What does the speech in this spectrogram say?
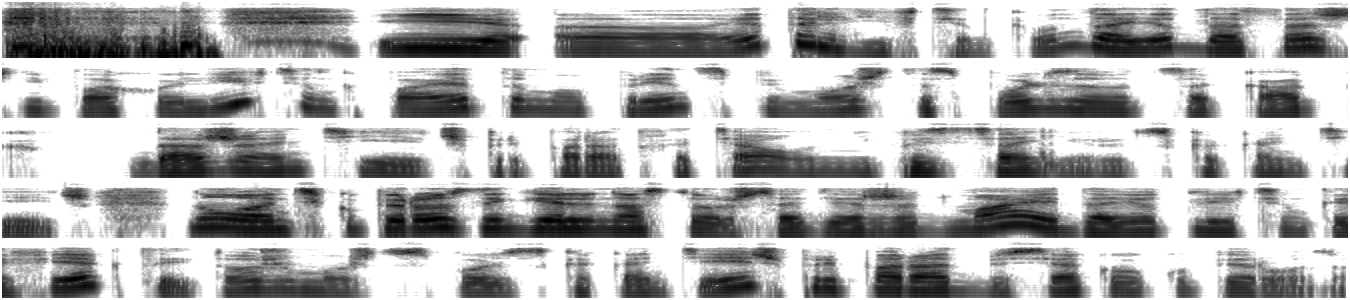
и э, это лифтинг. Он дает достаточно неплохой лифтинг, поэтому, в принципе, может использоваться как даже anti-age препарат, хотя он не позиционируется как anti-age. Ну, антикуперозный гель у нас тоже содержит МА и дает лифтинг-эффект, и тоже может использоваться как anti-age препарат без всякого купероза.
